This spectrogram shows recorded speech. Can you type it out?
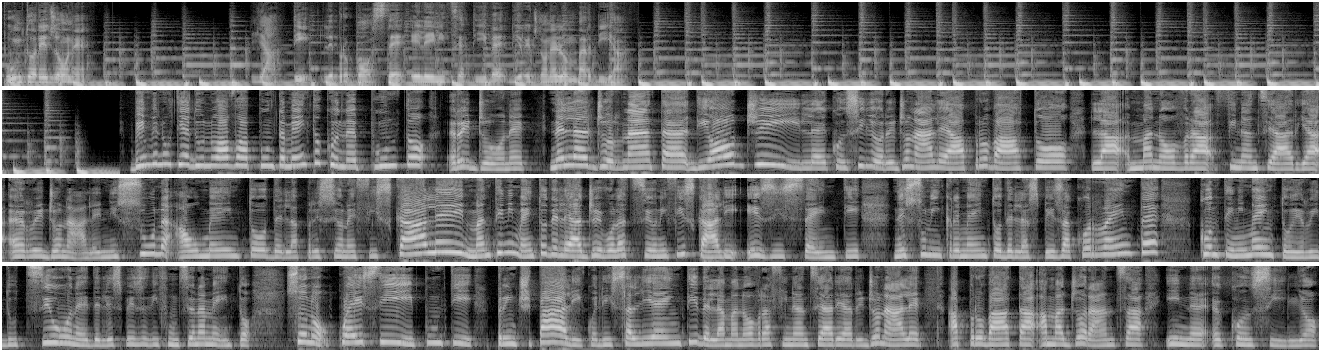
Punto Regione. Gli atti, le proposte e le iniziative di Regione Lombardia. Benvenuti ad un nuovo appuntamento con Punto Regione. Nella giornata di oggi il Consiglio regionale ha approvato la manovra finanziaria regionale, nessun aumento della pressione fiscale, mantenimento delle agevolazioni fiscali esistenti, nessun incremento della spesa corrente, contenimento e riduzione delle spese di funzionamento. Sono questi i punti principali, quelli salienti della manovra finanziaria regionale approvata a maggioranza in eh, Consiglio.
